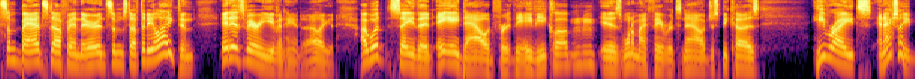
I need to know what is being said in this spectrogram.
some bad stuff in there and some stuff that he liked, and it is very even-handed. I like it. I would say that AA Dowd for the AV Club is one of my favorites now, just because he writes, and actually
